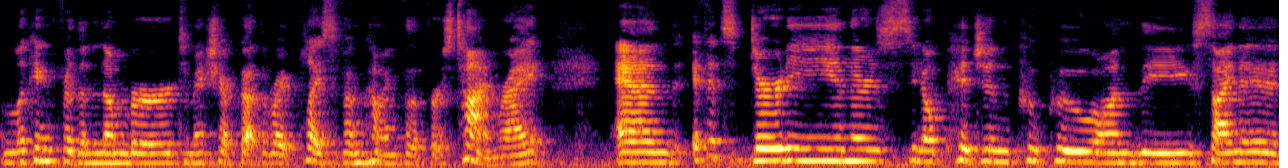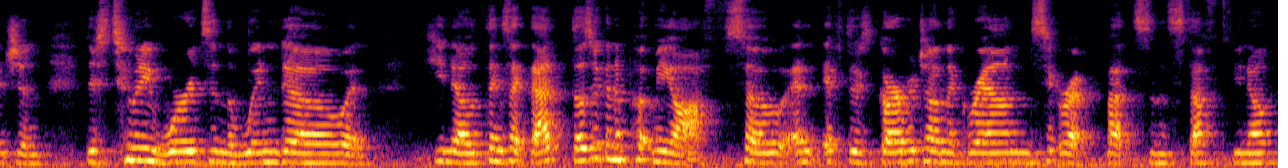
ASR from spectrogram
I'm looking for the number to make sure I've got the right place if I'm coming for the first time, right? And if it's dirty and there's, you know, pigeon poo-poo on the signage and there's too many words in the window and, you know, things like that, those are going to put me off. So, and if there's garbage on the ground, cigarette butts and stuff, you know,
